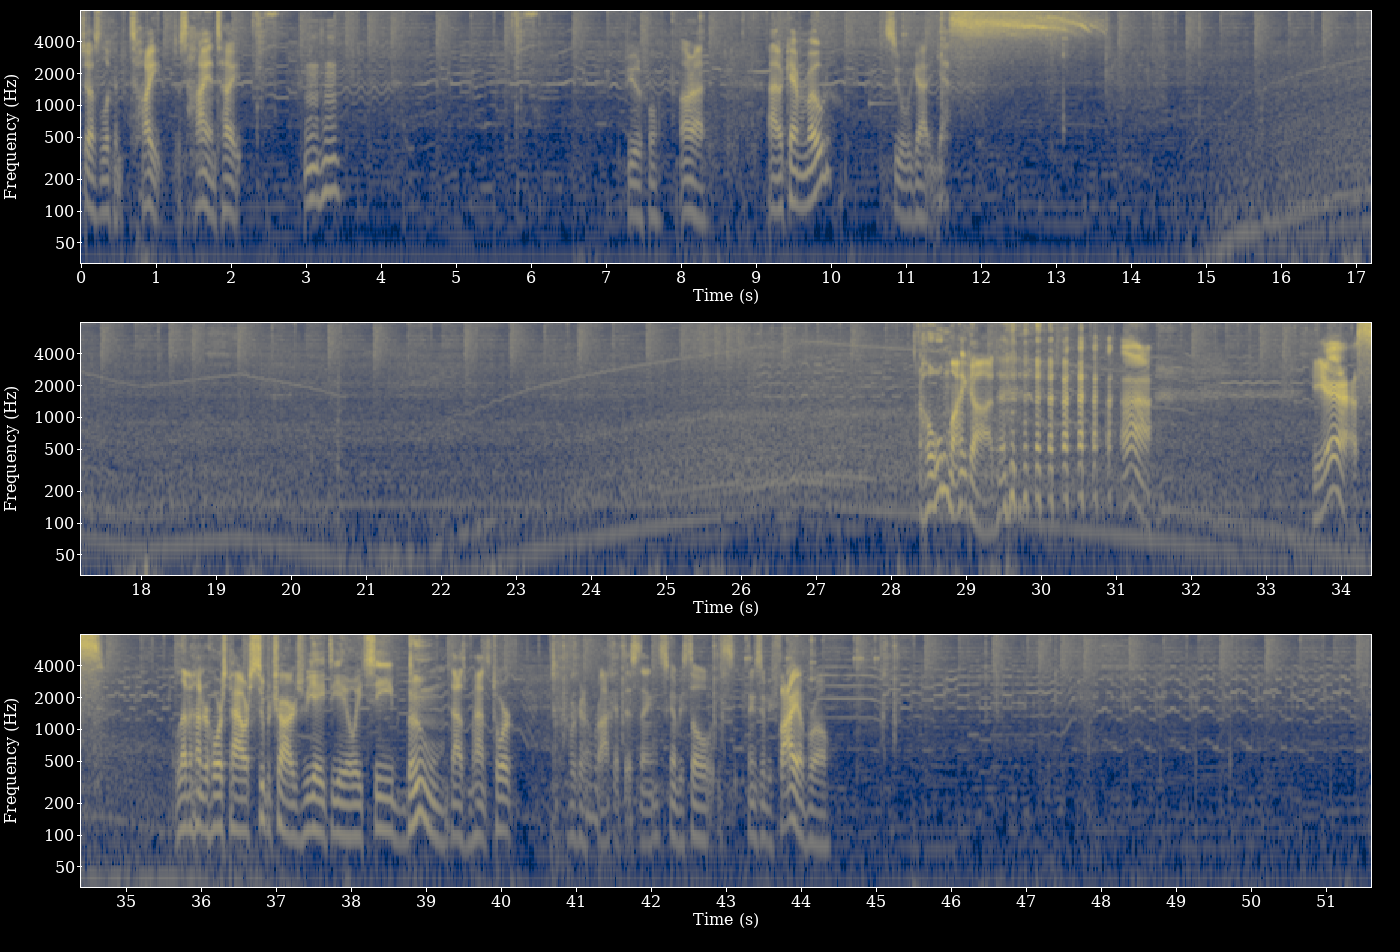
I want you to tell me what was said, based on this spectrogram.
Just looking tight. Just high and tight. Mm-hmm. Beautiful. Alright. Out of camera mode. Let's see what we got. Yes. Oh my god. yes. 1100 horsepower, supercharged V8 DAOHC. Boom. 1000 pounds of torque. We're gonna rocket this thing. It's gonna be so. This thing's gonna be fire, bro.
